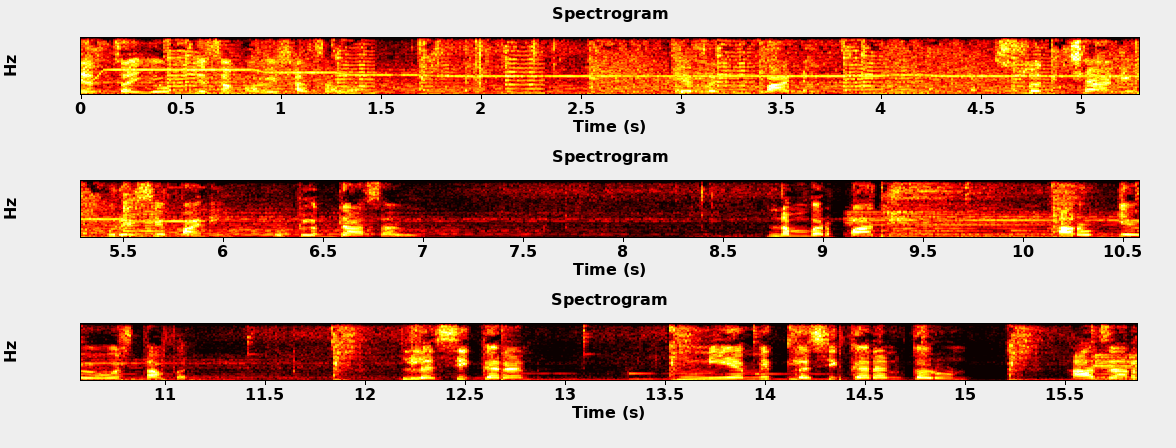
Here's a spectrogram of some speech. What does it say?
यांचा योग्य समावेश असावा. त्यासाठी पाणी स्वच्छ आणि पुरेसे पाणी उपलब्ध असावे. नंबर पाच आरोग्य व्यवस्थापन. लसीकरण नियमित लसीकरण करून आजार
